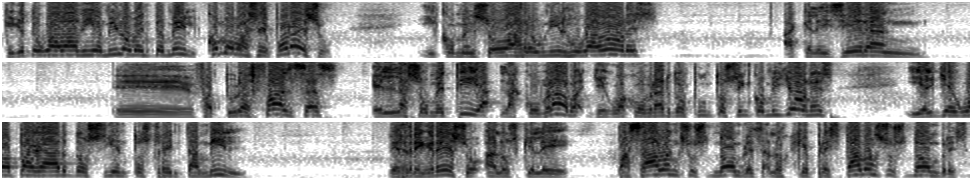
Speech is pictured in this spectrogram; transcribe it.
que yo te voy a dar 10 mil o 20 mil. ¿Cómo va a ser por eso? Y comenzó a reunir jugadores a que le hicieran eh, facturas falsas. Él las sometía, las cobraba, llegó a cobrar 2.5 millones y él llegó a pagar 230 mil de regreso a los que le pasaban sus nombres, a los que prestaban sus nombres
